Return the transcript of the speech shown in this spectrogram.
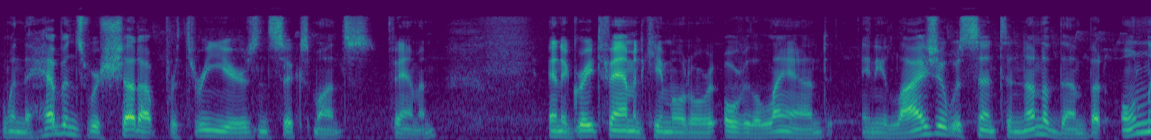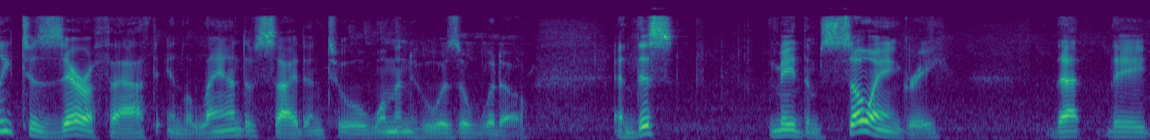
when the heavens were shut up for three years and six months, famine, and a great famine came out over, over the land, and Elijah was sent to none of them, but only to Zarephath in the land of Sidon, to a woman who was a widow. And this made them so angry that they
